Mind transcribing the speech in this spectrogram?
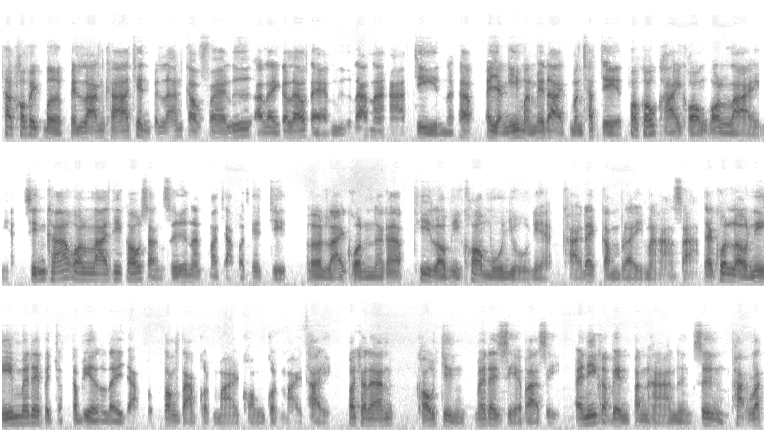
ถ้าเขาไปเปิดเป็นร้านค้า เช่นเป็นร้านกาแฟหรืออะไรก็แล้วแต่หรือร้านอาหารจีนนะครับไอ้อย่างนี้มันไม่ได้มันชัดเจนเพราะเขาขายของออนไลน์เนี่ยสินค้าออนไลน์ที่เขาสั่งซื้อนั้นมาจากประเทศจีนเออหลายคนนะครับที่เรามีข้อมูลอยู่เนี่ยขายได้กำไรมหาศาลแต่คนเหล่านี้ไม่ได้ไปจดทะเบียนอะไรอย่างถูกต้องตามกฎหมายของกฎหมายไทย เพราะฉะนั้นเขาจึงไม่ได้เสียภาษี อันนี้ก็เป็นปัญหาหนึ่ง ซึ่งภาครัฐ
